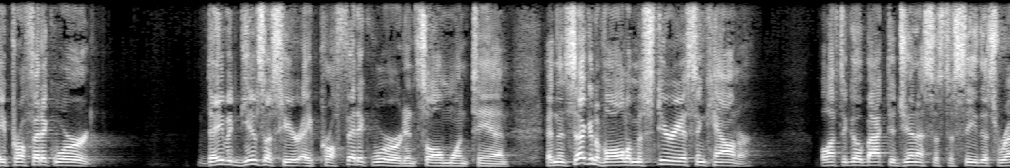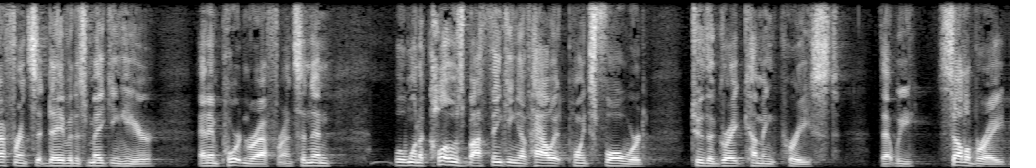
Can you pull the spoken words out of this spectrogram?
a prophetic word. David gives us here a prophetic word in Psalm 110. And then, second of all, a mysterious encounter. We'll have to go back to Genesis to see this reference that David is making here, an important reference. And then we'll want to close by thinking of how it points forward to the great coming priest that we celebrate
